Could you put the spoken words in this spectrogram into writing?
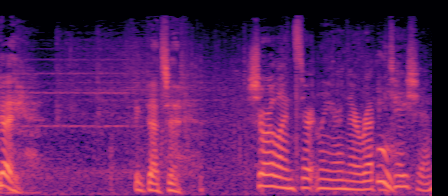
Okay. I think that's it. Shoreline certainly earned their reputation.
